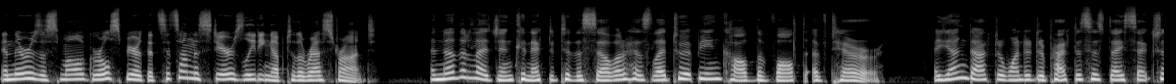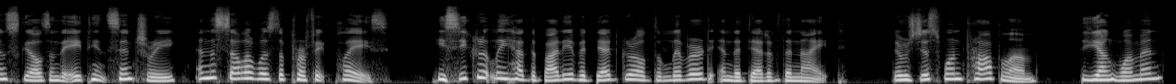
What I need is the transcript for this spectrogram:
and there is a small girl spirit that sits on the stairs leading up to the restaurant. Another legend connected to the cellar has led to it being called the Vault of Terror. A young doctor wanted to practice his dissection skills in the 18th century, and the cellar was the perfect place. He secretly had the body of a dead girl delivered in the dead of the night. There was just one problem the young woman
